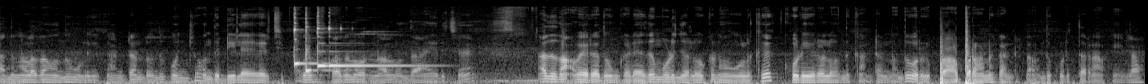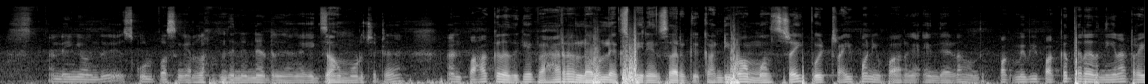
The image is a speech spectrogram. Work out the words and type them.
அதனால தான் வந்து உங்களுக்கு கண்டென்ட் வந்து கொஞ்சம் வந்து டிலே ஆகிடுச்சு பதினோரு நாள் வந்து ஆயிடுச்சு அதுதான் வேறு எதுவும் கிடையாது. முடிஞ்ச அளவுக்கு நான் உங்களுக்கு கூடிய விரைவில் வந்து கண்டென்ட் வந்து ஒரு ப்ராப்பரான கண்டென்ட்டாக வந்து கொடுத்துட்றேன் ஓகேங்களா அண்ட் நீங்கள் வந்து ஸ்கூல் பசங்க எல்லாம் வந்து நின்றுட்டுருக்காங்க எக்ஸாம் முடிச்சுட்டு. அண்ட் பார்க்குறதுக்கே வேறு லெவல் எக்ஸ்பீரியன்ஸாக இருக்குது கண்டிப்பாக மஸ்ட் ட்ரை போய் ட்ரை பண்ணி பாருங்கள் இந்த இடம் வந்து பக் மேபி பக்கத்தில் இருந்தீங்கன்னா ட்ரை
